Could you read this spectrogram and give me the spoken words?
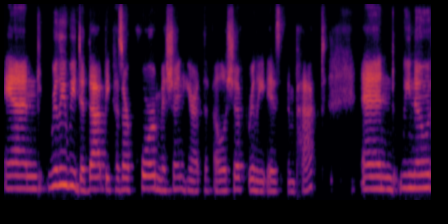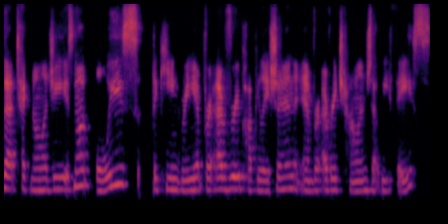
And really we did that because our core mission here at the fellowship really is impact. And we know that technology is not always the key ingredient for every population and for every challenge that we face.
